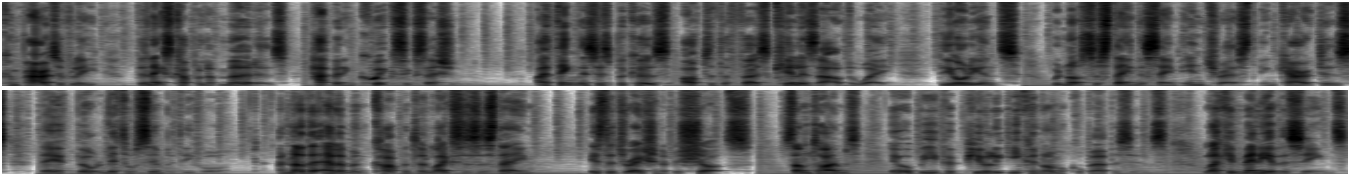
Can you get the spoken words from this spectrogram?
Comparatively, the next couple of murders happen in quick succession. I think this is because after the first kill is out of the way, the audience would not sustain the same interest in characters they have built little sympathy for. Another element Carpenter likes to sustain is the duration of his shots. Sometimes it will be for purely economical purposes, like in many of the scenes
